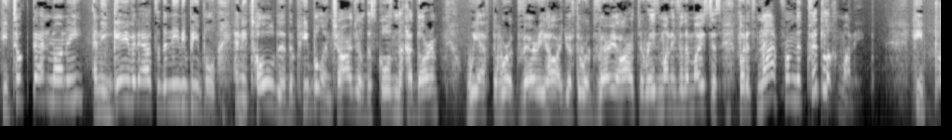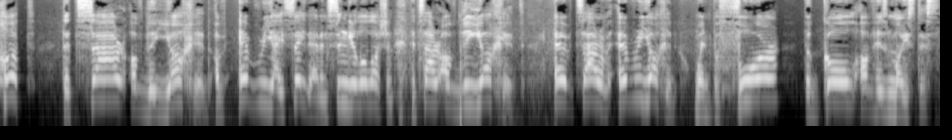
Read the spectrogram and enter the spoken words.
He took that money and he gave it out to the needy people. And he told the people in charge of the schools in the Chadorim, we have to work very hard. You have to work very hard to raise money for the Moises. But it's not from the Kvitlach money. He put the tsar of the Yochid, of every, I say that in singular Lashon, the tsar of the Yochid, tsar of every yochid went before the goal of his moisdos.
